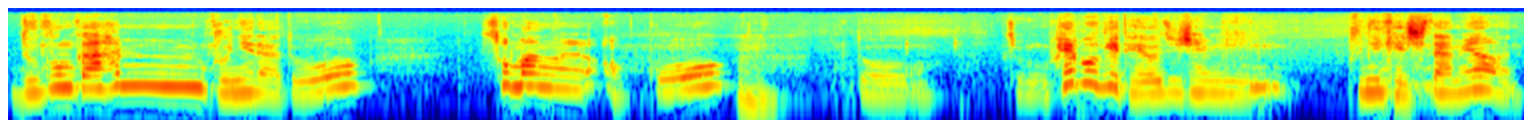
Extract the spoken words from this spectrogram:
누군가 한 분이라도 소망을 얻고 음. 또좀 회복이 되어 주신 분이 계시다면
